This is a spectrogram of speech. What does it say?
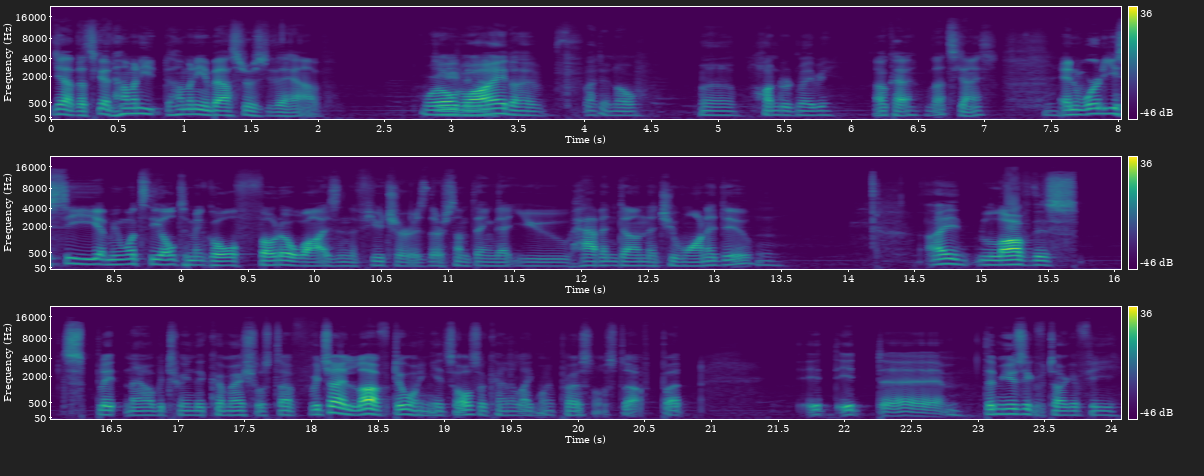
Yeah, that's good. How many how many ambassadors do they have? Worldwide, I have I don't know, uh, hundred maybe. Okay, that's nice. Mm. And where do you see? I mean, what's the ultimate goal photo wise in the future? Is there something that you haven't done that you want to do? Mm. I love this split now between the commercial stuff, which I love doing. It's also kind of like my personal stuff, but it it uh, the music photography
